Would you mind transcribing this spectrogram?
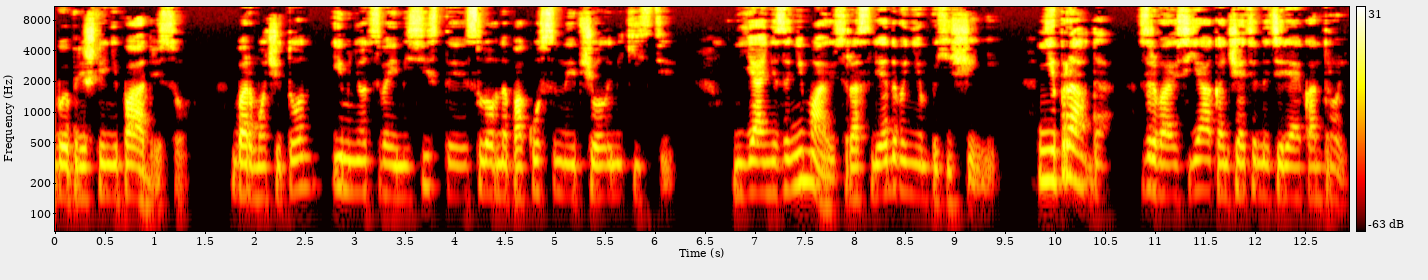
Вы пришли не по адресу. Бормочет он и мнет свои мясистые, словно покусанные пчелами кисти. Я не занимаюсь расследованием похищений. Неправда. Взрываюсь я, окончательно теряя контроль.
